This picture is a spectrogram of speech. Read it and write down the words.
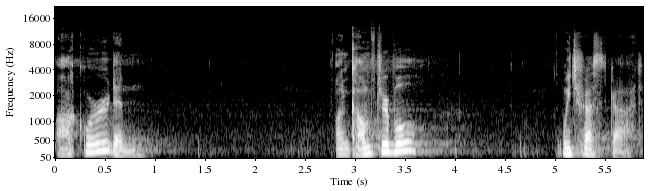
awkward and uncomfortable, we trust God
